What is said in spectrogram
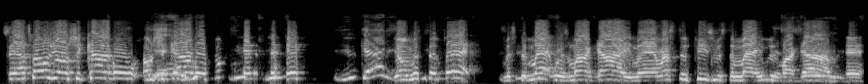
see, I told you I'm Chicago. I'm yeah, Chicago. You, you, you, got it. Yo, Mr. Matt. Mr. Matt was my guy, man. Rest in peace, Mr. Matt. He was yes, my guy, sir. man.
